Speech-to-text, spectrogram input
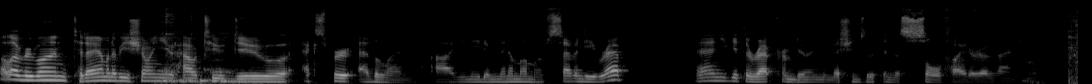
Hello everyone, today I'm going to be showing you how to do Expert Evelynn. Uh, you need a minimum of 70 rep, and you get the rep from doing the missions within the Soul Fighter event.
